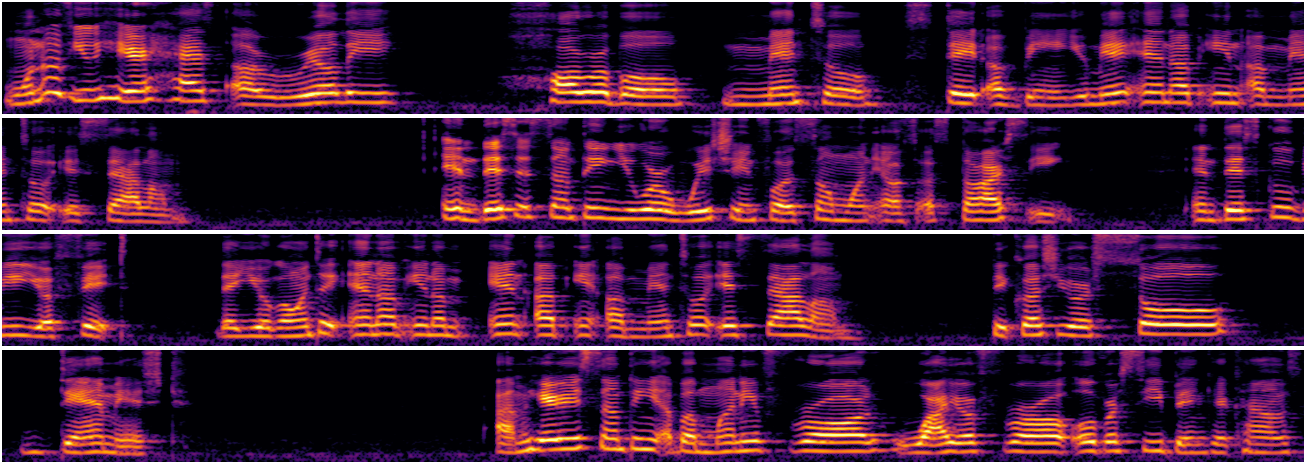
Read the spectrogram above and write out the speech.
One of you here has a really horrible mental state of being. You may end up in a mental asylum. And this is something you were wishing for someone else, a star seed. And this could be your fit that you're going to end up in a end up in a mental asylum because you're so damaged. I'm hearing something about money fraud, wire fraud, overseas bank accounts.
